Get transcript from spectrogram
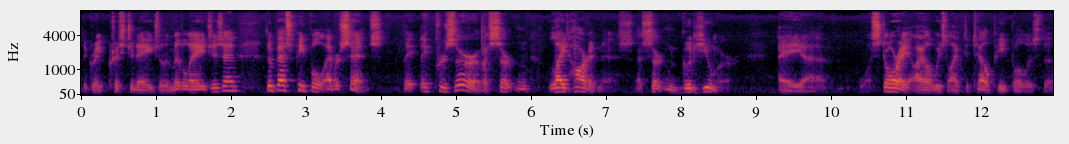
the great Christian age or the Middle Ages and the best people ever since. They, they preserve a certain lightheartedness, a certain good humor. A, uh, a story I always like to tell people is the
